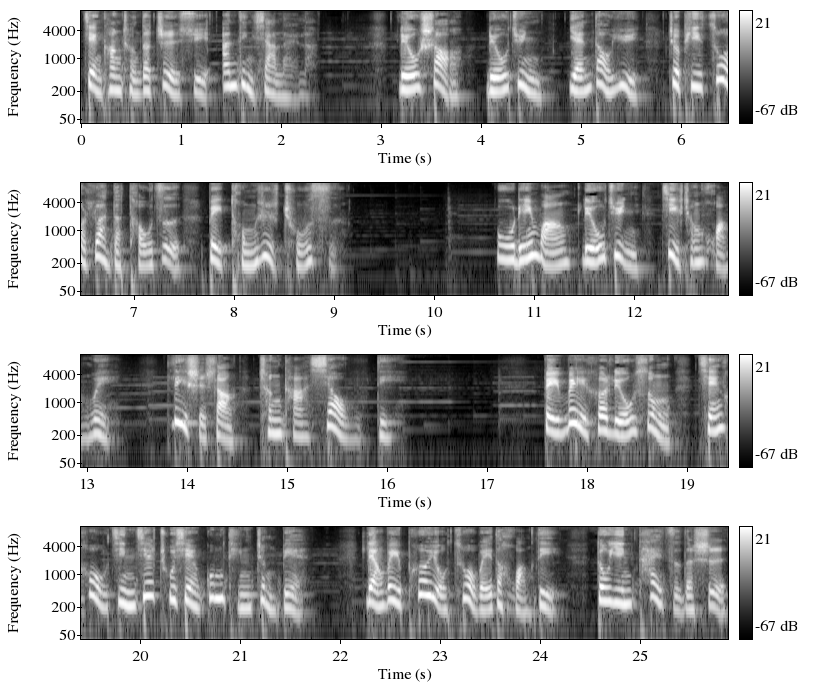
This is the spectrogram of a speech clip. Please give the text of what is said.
健康城的秩序安定下来了，刘少、刘俊、严道玉这批作乱的头子被同日处死。武林王刘俊继承皇位，历史上称他孝武帝。北魏和刘宋前后紧接出现宫廷政变，两位颇有作为的皇帝都因太子的事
